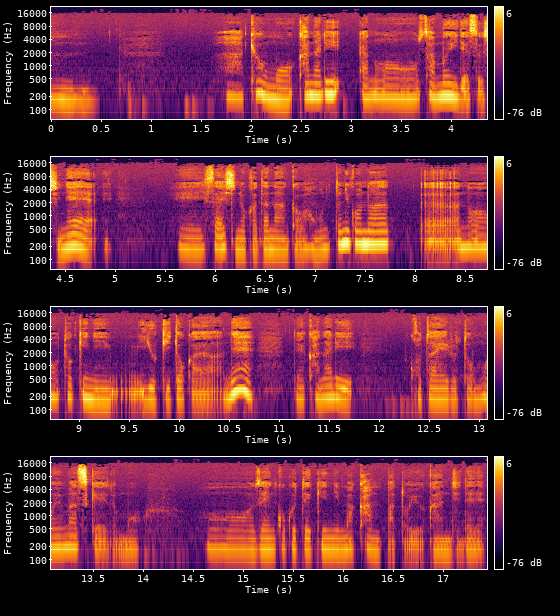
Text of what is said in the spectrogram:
うん。あ今日もかなり、あの寒いですしね、えー、被災地の方なんかは本当にこのあの時に雪とかねでかなり応えると思いますけれども全国的にま寒波という感じで、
